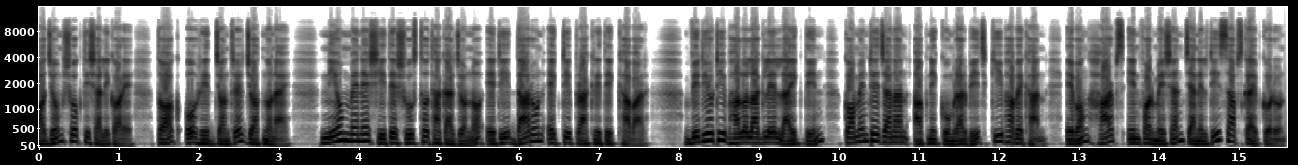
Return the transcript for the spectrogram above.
হজম শক্তিশালী করে, ত্বক ও হৃদযন্ত্রের যত্ন নেয়। নিয়ম মেনে শীতে সুস্থ থাকার জন্য এটি দারুণ একটি প্রাকৃতিক খাবার। ভিডিওটি ভালো লাগলে লাইক দিন, কমেন্টে জানান আপনি কুমড়ার বীজ কীভাবে খান এবং হার্বস ইনফরমেশন চ্যানেলটি সাবস্ক্রাইব করুন।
